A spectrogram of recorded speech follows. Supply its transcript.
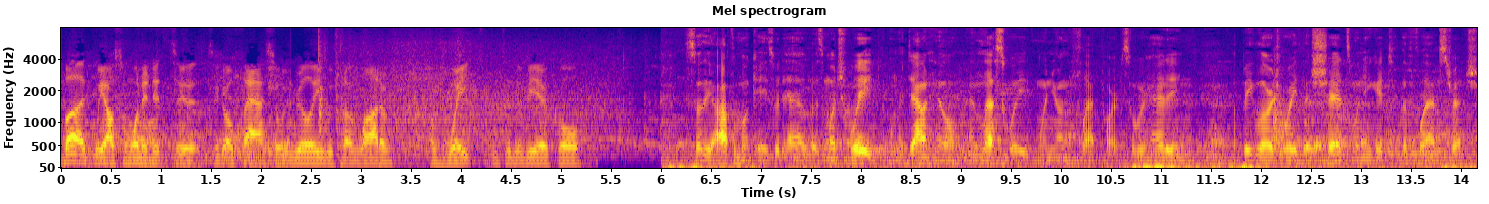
but we also wanted it to, to go fast. So we really we put a lot of, of weight into the vehicle. So the optimal case would have as much weight on the downhill and less weight when you're on the flat part. So we're having a big large weight that sheds when you get to the flat stretch.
